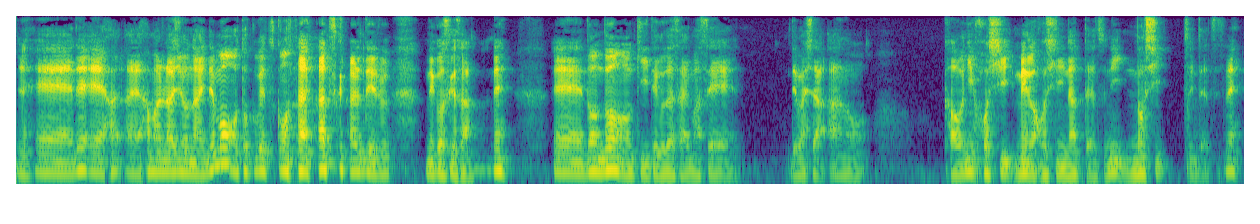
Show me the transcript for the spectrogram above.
ねえーで、えーはえーハマるラジオ内でも特別コーナーが作られている猫助さん。ね。えーどんどん聞いてくださいませ。出ました。あの、顔に星、目が星になったやつに、のし、ついたやつですね。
